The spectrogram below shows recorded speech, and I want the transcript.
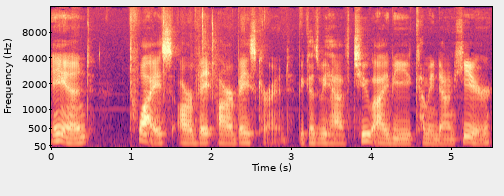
and twice our, ba our base current because we have two IB coming down here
